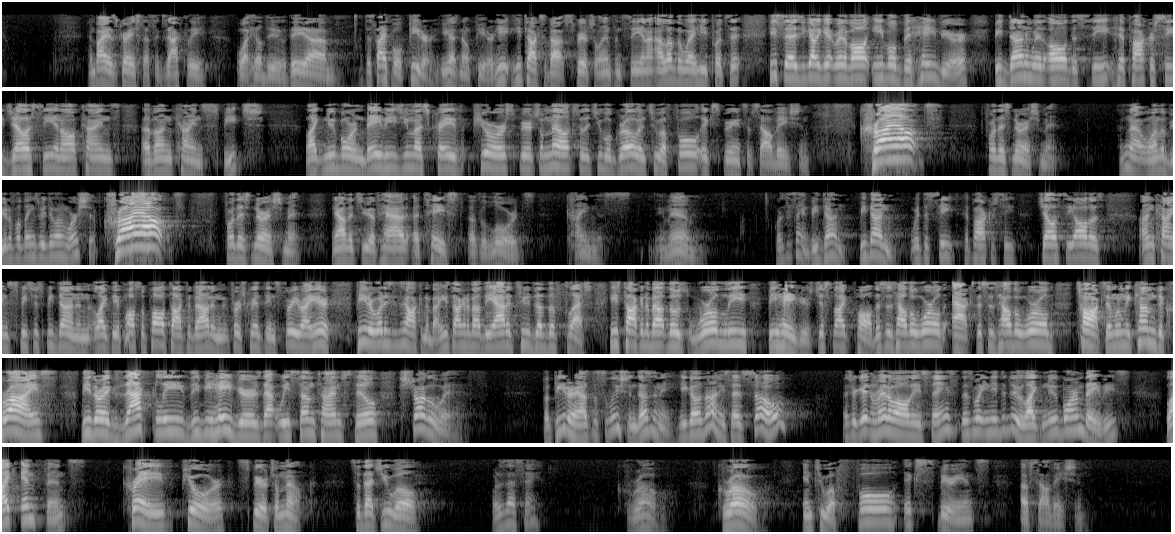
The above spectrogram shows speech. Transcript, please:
And by His grace, that's exactly what He'll do. The um, disciple Peter, you guys know Peter, he, he talks about spiritual infancy, and I, I love the way he puts it. He says you got to get rid of all evil behavior, be done with all deceit, hypocrisy, jealousy, and all kinds of unkind speech. Like newborn babies, you must crave pure spiritual milk so that you will grow into a full experience of salvation. Cry out for this nourishment. Isn't that one of the beautiful things we do in worship? Cry out for this nourishment now that you have had a taste of the Lord's kindness. Amen. What is it saying? Be done. Be done with deceit, hypocrisy, jealousy, all those unkind speech. Just be done. And like the Apostle Paul talked about in 1 Corinthians 3 right here, Peter, what is he talking about? He's talking about the attitudes of the flesh. He's talking about those worldly behaviors, just like Paul. This is how the world acts. This is how the world talks. And when we come to Christ, these are exactly the behaviors that we sometimes still struggle with. But Peter has the solution, doesn't he? He goes on. He says, So, as you're getting rid of all these things, this is what you need to do. Like newborn babies, like infants, crave pure spiritual milk, so that you will, what does that say? Grow. Grow into a full experience of salvation.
